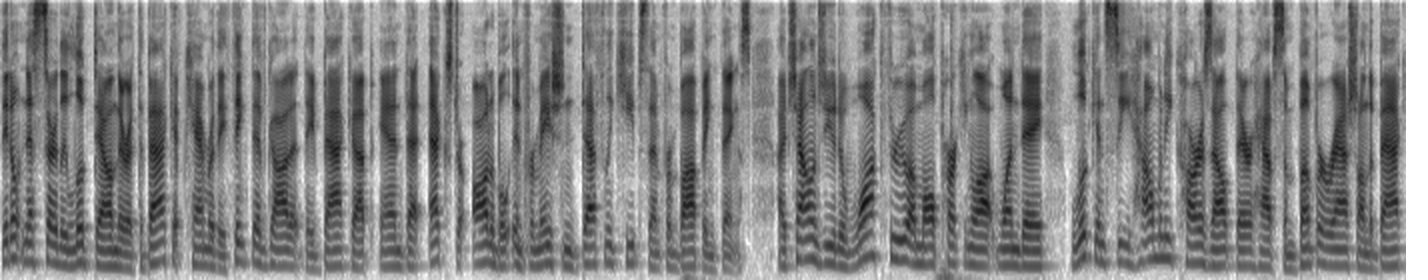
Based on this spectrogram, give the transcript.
they don't necessarily look down there at the backup camera. They think they've got it, they back up, and that extra audible information definitely keeps them from bopping things. I challenge you to walk through a mall parking lot one day, look and see how many cars out there have some bumper rash on the back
